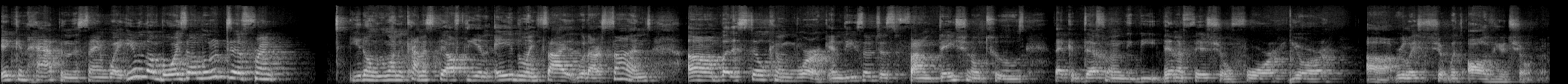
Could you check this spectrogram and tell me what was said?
It can happen the same way, even though boys are a little different. You know, we want to kind of stay off the enabling side with our sons, um, but it still can work. And these are just foundational tools that could definitely be beneficial for your uh, relationship with all of your children.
